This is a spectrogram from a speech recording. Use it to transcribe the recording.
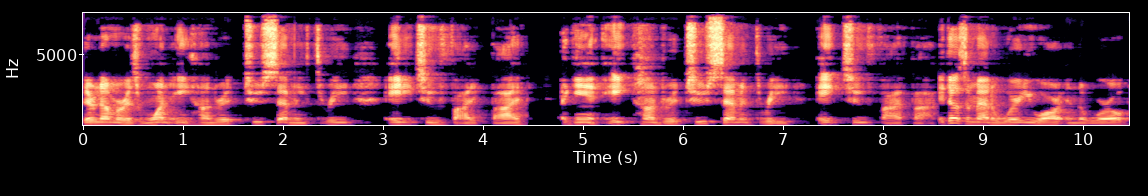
Their number is 1 800 273 8255. Again, 800 273 8255. It doesn't matter where you are in the world.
